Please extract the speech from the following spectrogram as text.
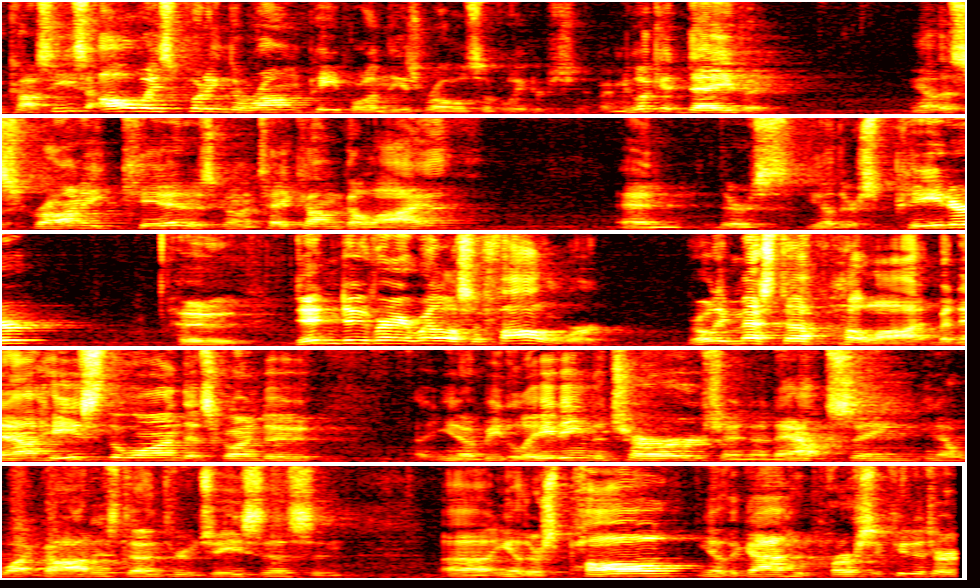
because he's always putting the wrong people in these roles of leadership. I mean, look at David. You know, the scrawny kid is going to take on Goliath. And there's, you know, there's Peter, who didn't do very well as a follower, really messed up a lot, but now he's the one that's going to, you know, be leading the church and announcing, you know, what God has done through Jesus. And, uh, you know, there's Paul, you know, the guy who persecuted her.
